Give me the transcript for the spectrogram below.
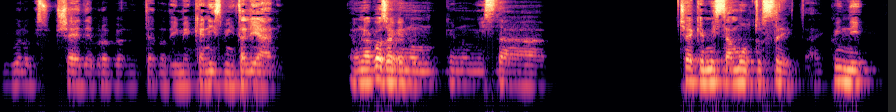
di quello che succede proprio all'interno dei meccanismi italiani. È una cosa che non, che non mi sta, cioè che mi sta molto stretta. E quindi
